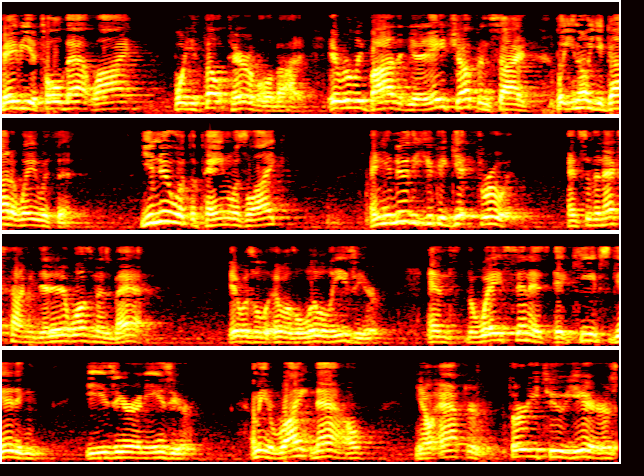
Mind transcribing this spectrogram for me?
maybe you told that lie, boy, you felt terrible about it. It really bothered you. It ate you up inside, but you know, you got away with it. You knew what the pain was like, and you knew that you could get through it. And so the next time you did it, it wasn't as bad. It was a, it was a little easier. And the way sin is, it keeps getting easier and easier. I mean, right now, you know, after 32 years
